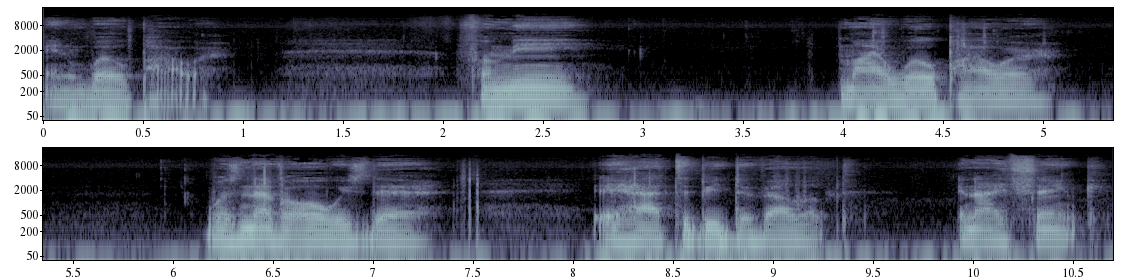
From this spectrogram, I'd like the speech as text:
and willpower. For me, my willpower was never always there. It had to be developed. And I think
